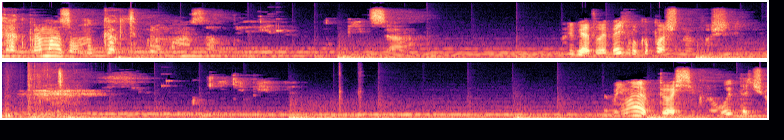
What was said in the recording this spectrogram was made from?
Как промазал? Ну как ты промазал, блин? Тупица. Ребят, вы опять в рукопашную пошли? Песик, но вы-то чё?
